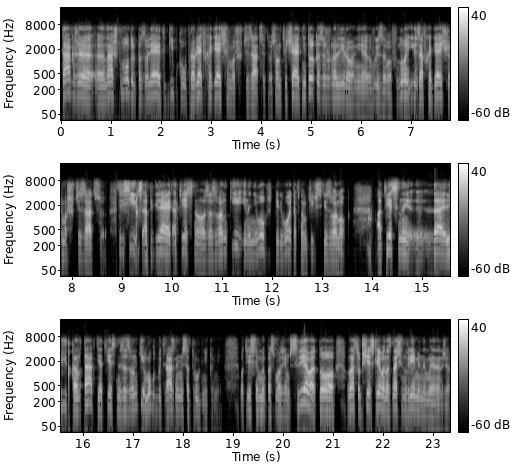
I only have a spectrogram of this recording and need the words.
Также э, наш модуль позволяет гибко управлять входящей маршрутизацией, то есть он отвечает не только за журналирование вызовов, но и за входящую маршрутизацию. 3CX определяет ответственного за звонки и на него переводит автоматический звонок. Ответственный э, за лид-контакт и ответственный за звонки могут быть разными сотрудниками. Вот если мы посмотрим слева, то у нас вообще слева назначен временный менеджер.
